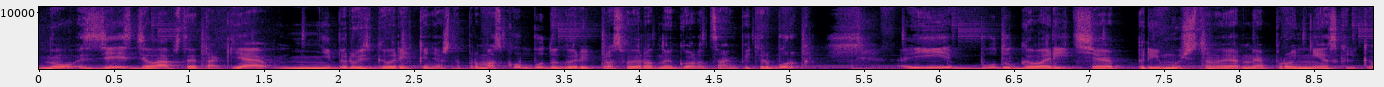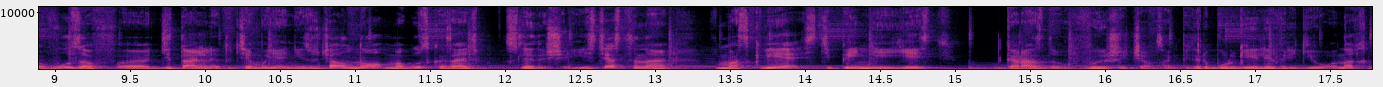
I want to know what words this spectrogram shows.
Ну, здесь дела обстоят так. Я не берусь говорить, конечно, про Москву, буду говорить про свой родной город Санкт-Петербург. И буду говорить э, преимущественно, наверное, про несколько вузов. Э, детально эту тему я не изучал, но могу сказать следующее. Естественно, в Москве стипендии есть гораздо выше, чем в Санкт-Петербурге или в регионах.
